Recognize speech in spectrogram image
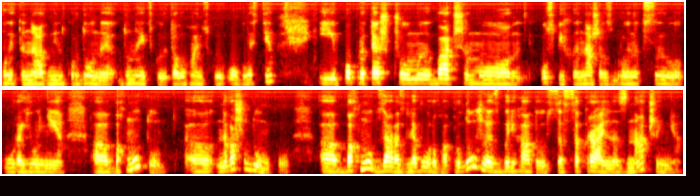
вийти на адмінкордони Донецької та Луганської області. І попри те, що ми бачимо успіхи наших збройних сил у районі Бахмуту, На вашу думку, е, Бахмут зараз для ворога продовжує зберігати ось це сакральне значення,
